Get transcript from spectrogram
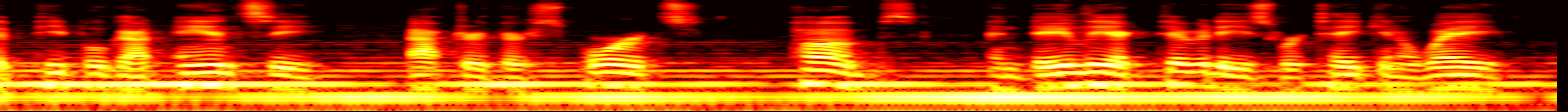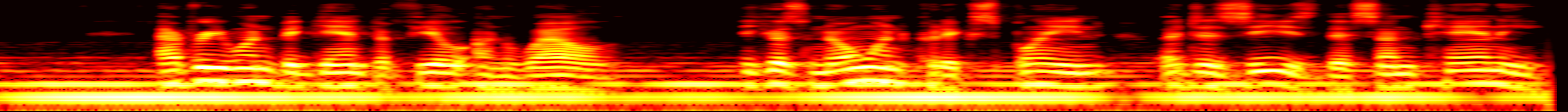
the people got antsy after their sports, pubs, and daily activities were taken away. Everyone began to feel unwell, because no one could explain a disease this uncanny.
